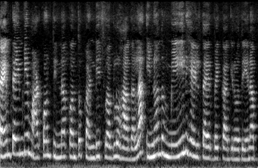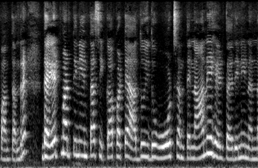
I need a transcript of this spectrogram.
ಟೈಮ್ ಟೈಮ್ಗೆ ಮಾಡ್ಕೊಂಡು ತಿನ್ನಕ್ಕಂತೂ ಖಂಡಿತವಾಗ್ಲೂ ಆಗಲ್ಲ. ಇನ್ನೊಂದು ಮೇನ್ ಹೇಳ್ತಾ ಇರ್ಬೇಕಾಗಿರೋದು ಏನಪ್ಪಾ ಅಂತಂದ್ರೆ ಡಯಟ್ ಮಾಡ್ತೀನಿ ಅಂತ ಸಿಕ್ಕಾಪಟ್ಟೆ ಅದು ಇದು ಓಟ್ಸ್ ಅಂತೆ ನಾನೇ ಹೇಳ್ತಾ ಇದ್ದೀನಿ ನನ್ನ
